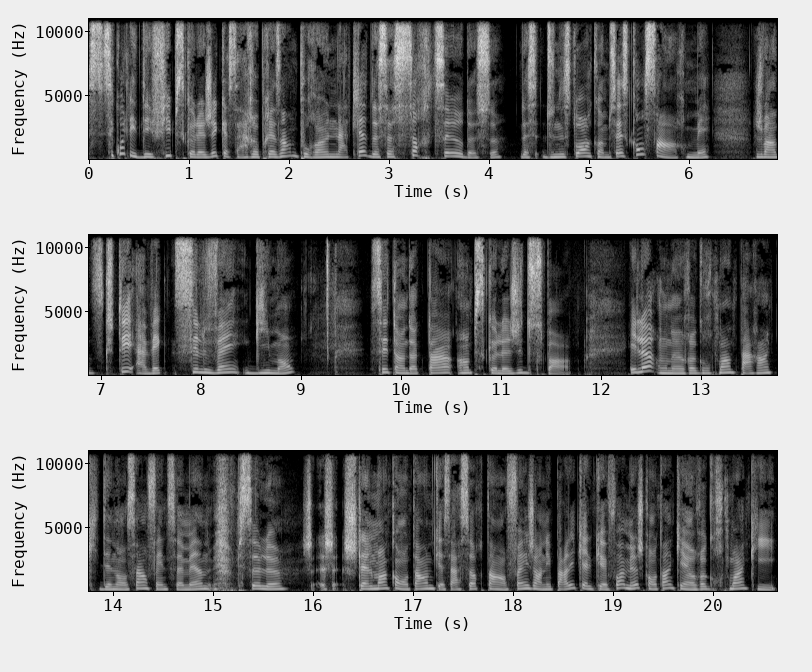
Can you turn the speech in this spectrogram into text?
c'est quoi les défis psychologiques que ça représente pour un athlète de se sortir de ça, d'une histoire comme ça? Est-ce qu'on s'en remet? Je vais en discuter avec Sylvain Guimont. C'est un docteur en psychologie du sport. Et là, on a un regroupement de parents qui dénonçaient en fin de semaine. Puis ça, là, je, je suis tellement contente que ça sorte enfin. J'en ai parlé quelques fois, mais là, je suis contente qu'il y ait un regroupement qui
